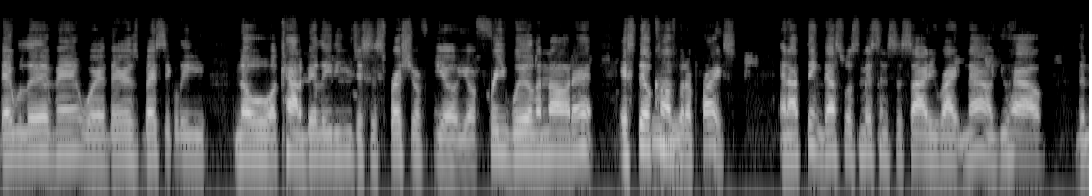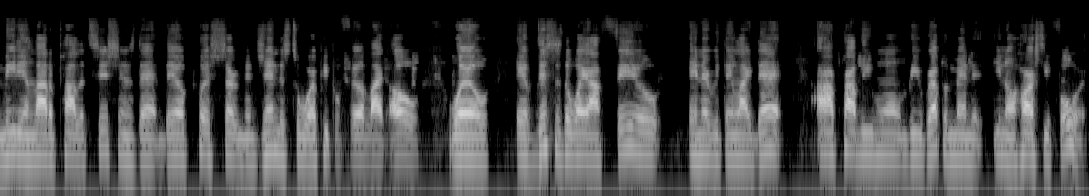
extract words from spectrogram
that we live in, where there's basically no accountability. You just express your your, your free will and all that. It still comes mm-hmm. with a price, and I think that's what's missing in society right now. You have the media and a lot of politicians that they'll push certain agendas to where people feel like, oh, well, if this is the way I feel and everything like that, I probably won't be reprimanded, you know, harshly for it.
